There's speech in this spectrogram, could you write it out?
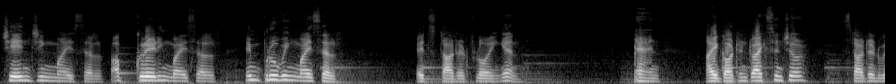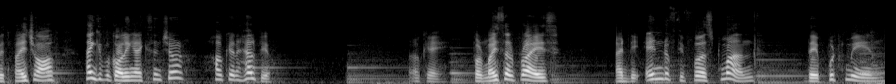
changing myself, upgrading myself, improving myself, it started flowing in. And I got into Accenture, started with my job. Thank you for calling Accenture. How can I help you? Okay, for my surprise, at the end of the first month, they put me in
